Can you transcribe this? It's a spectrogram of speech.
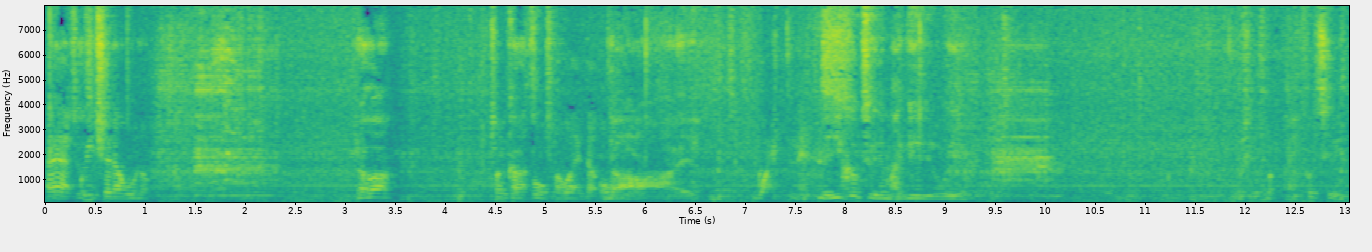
Eh, qui c'era uno. Prova. C'è un Cazzo. pompa, guarda. Oh, Dai. whiteness. Vedi come si vede mai video di lui. Forse lì.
